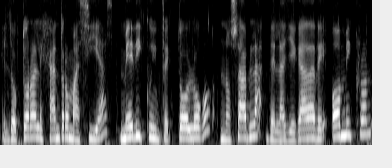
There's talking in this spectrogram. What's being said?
el doctor Alejandro Macías, médico infectólogo, nos habla de la llegada de Omicron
